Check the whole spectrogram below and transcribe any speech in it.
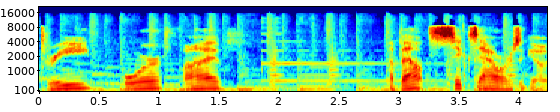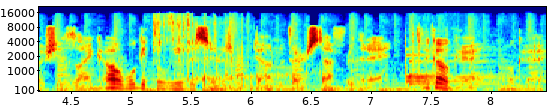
Three, four, five? About six hours ago, she's like, oh, we'll get to leave as soon as we're done with our stuff for the day. It's like, okay, okay.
